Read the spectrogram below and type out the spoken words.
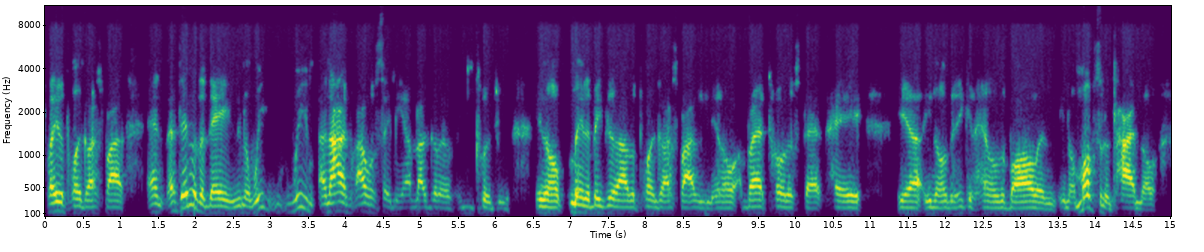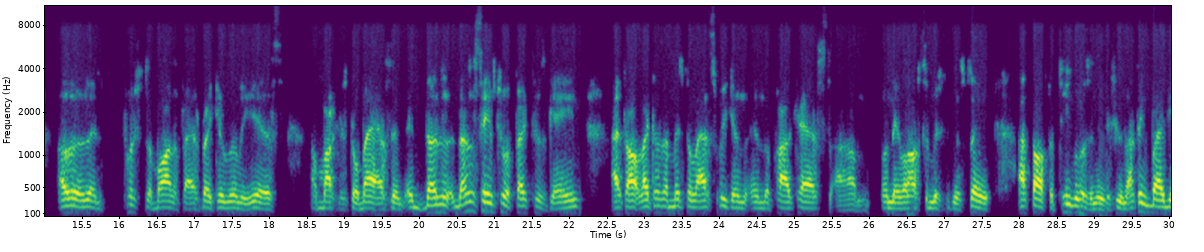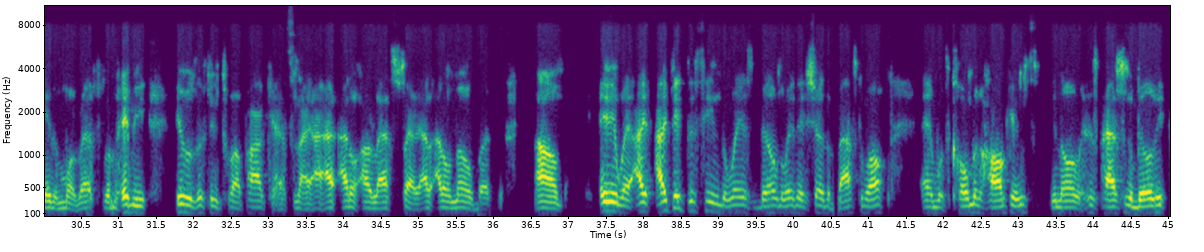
play the point guard spot. And at the end of the day, you know, we we and I I will say me, I'm not gonna include you, you know, made a big deal out of the point guard spot and you know, Brad told us that, hey, yeah, you know, that he can handle the ball and you know, most of the time though, other than push the ball in fast break, it really is a Marcus Domask, And it doesn't it doesn't seem to affect his game. I thought, like as I mentioned last week in, in the podcast, um, when they lost to Michigan State, I thought fatigue was an issue, and I think Brad gave him more rest. So maybe he was listening to our podcast, and I, I, I don't our last Saturday, I, I don't know, but um, anyway, I, I think this team, the way it's built, the way they share the basketball, and with Coleman Hawkins, you know, his passing ability,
